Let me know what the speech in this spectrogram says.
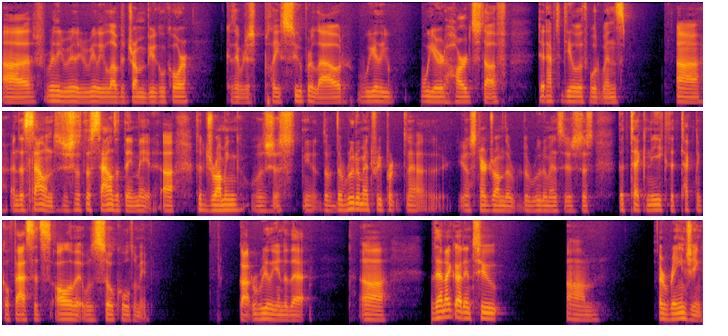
Uh, really, really, really loved drum and bugle corps because they would just play super loud, really weird, hard stuff. Didn't have to deal with woodwinds. Uh, and the sounds, just the sounds that they made. Uh, the drumming was just you know the, the rudimentary uh, you know snare drum, the the rudiments. Just the technique, the technical facets. All of it was so cool to me. Got really into that. Uh, then I got into um, arranging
